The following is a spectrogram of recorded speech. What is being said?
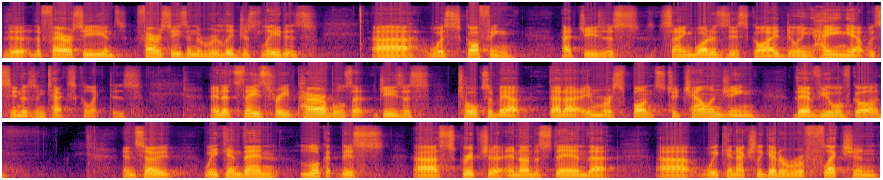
the, the Pharisee and, Pharisees and the religious leaders uh, were scoffing at Jesus, saying, What is this guy doing hanging out with sinners and tax collectors? And it's these three parables that Jesus talks about that are in response to challenging their view of God. And so we can then look at this uh, scripture and understand that uh, we can actually get a reflection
